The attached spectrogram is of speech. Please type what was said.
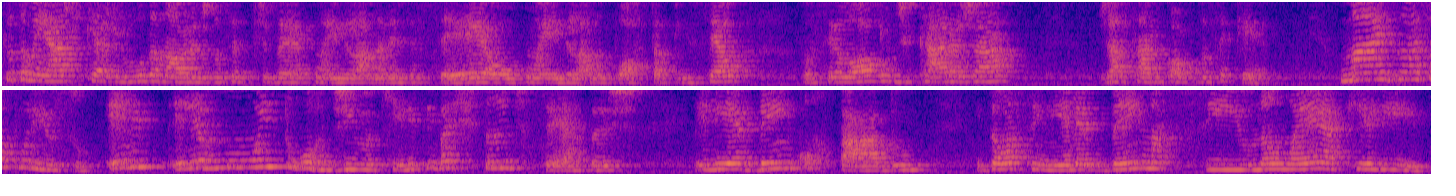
que eu também acho que ajuda na hora de você tiver com ele lá na necessaire ou com ele lá no porta-pincel, você logo de cara já, já sabe qual que você quer. Mas não é isso. Ele, ele é muito gordinho aqui, ele tem bastante cerdas, ele é bem encorpado. Então assim, ele é bem macio, não é aquele,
